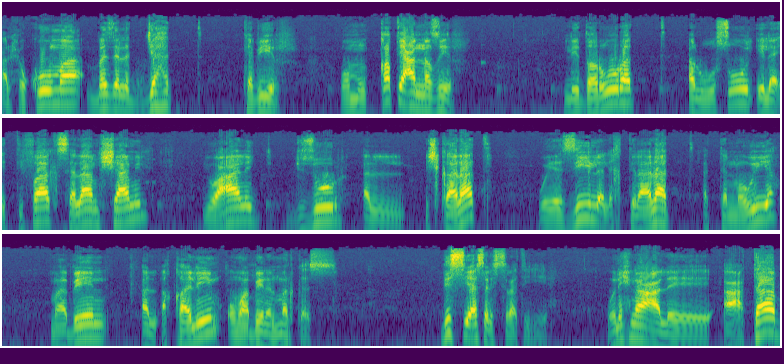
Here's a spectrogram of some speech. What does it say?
الحكومة بذلت جهد كبير ومنقطع النظير لضرورة الوصول إلى اتفاق سلام شامل يعالج جذور الإشكالات ويزيل الاختلالات التنموية ما بين الأقاليم وما بين المركز. دي السياسة الاستراتيجية. ونحن على أعتاب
